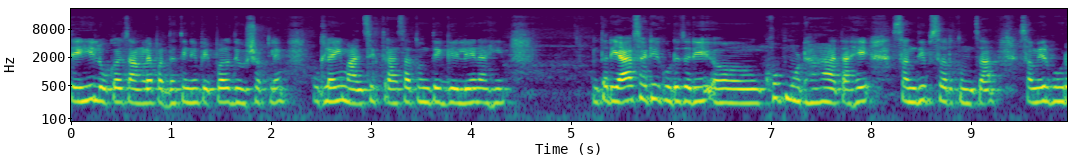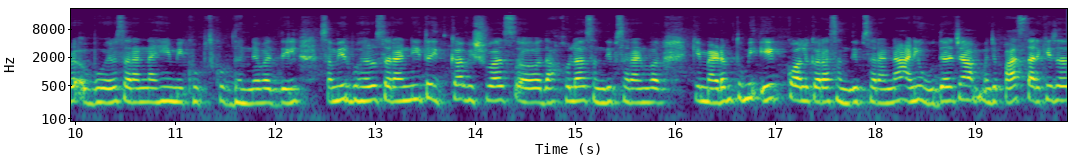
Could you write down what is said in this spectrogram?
तेही लोक चांगल्या पद्धतीने पेपर देऊ शकले. कुठल्याही मानसिक त्रासातून ते गेले नाही. तर यासाठी कुठेतरी खूप मोठा हात आहे संदीप सर तुमचा. समीर भोर भोयर सरांनाही मी खूप खूप धन्यवाद देईल. समीर भोयर सरांनी तर इतका विश्वास दाखवला संदीप सरांवर की मॅडम तुम्ही एक कॉल करा संदीप सरांना आणि उद्याच्या म्हणजे पाच तारखेच्या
